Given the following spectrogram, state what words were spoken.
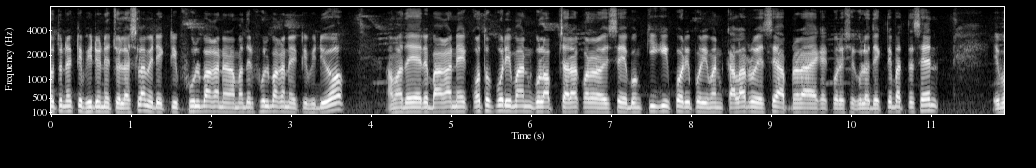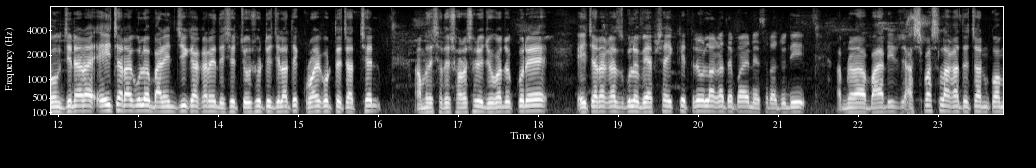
নতুন একটি ভিডিও নিয়ে চলে আসলাম। এটি একটি ফুল বাগানের আমাদের ফুল বাগানের একটি ভিডিও। আমাদের বাগানে কত পরিমাণ গোলাপ চারা করা রয়েছে এবং কি কি পরি, পরিমাণ কালার রয়েছে আপনারা এক এক করে সেগুলো দেখতে পাচ্তেছেন এবং যেনারা এই চারাগুলো বাণিজ্যিক আকারে দেশের চৌষট্টি জেলাতে ক্রয় করতে চাচ্ছেন আমাদের সাথে সরাসরি যোগাযোগ করে এই চারা গাছগুলো ব্যবসায়িক ক্ষেত্রেও লাগাতে পারেন। এছাড়া যদি আপনারা বাড়ির আশপাশ লাগাতে চান কম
